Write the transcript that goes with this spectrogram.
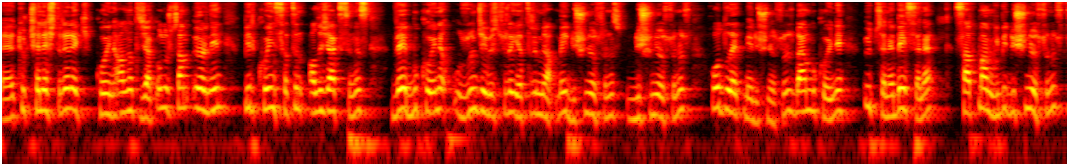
e, Türkçeleştirerek coin'i anlatacak olursam örneğin bir coin satın alacaksınız ve bu coin'e uzunca bir süre yatırım yapmayı düşünüyorsunuz, düşünüyorsunuz, hodl etmeyi düşünüyorsunuz. Ben bu coin'i 3 sene 5 sene satmam gibi düşünüyorsunuz.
